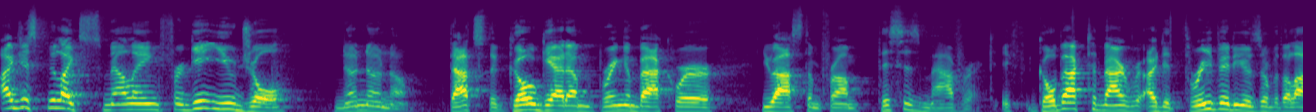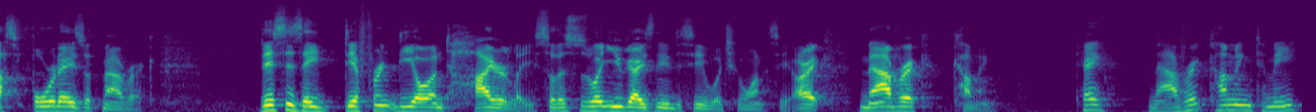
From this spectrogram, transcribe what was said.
I just feel like smelling, forget you, Joel. No, no, no. That's the go get them, bring them back where you asked them from. This is Maverick. If go back to Maverick, I did three videos over the last four days with Maverick. This is a different deal entirely. So this is what you guys need to see, what you want to see. All right, Maverick coming. Okay, Maverick coming to me.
